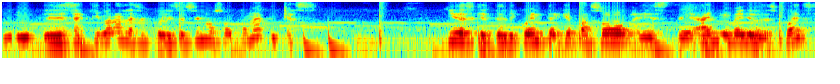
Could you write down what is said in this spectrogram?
y le desactivaron las actualizaciones automáticas. ¿Quieres que te di cuenta qué pasó este año y medio después?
